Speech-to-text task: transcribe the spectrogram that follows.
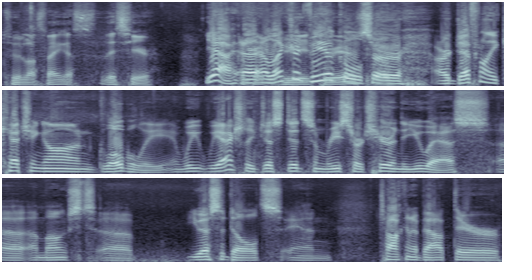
to Las Vegas this year. Yeah, uh, electric vehicles are, are definitely catching on globally, and we, we actually just did some research here in the U.S. Uh, amongst uh, U.S. adults and talking about their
